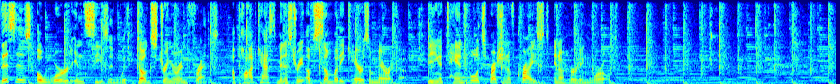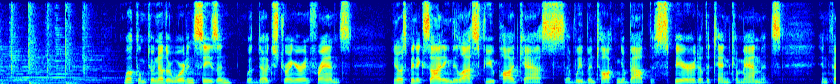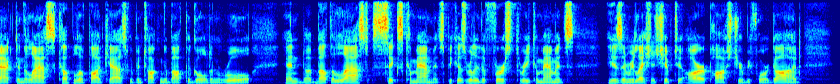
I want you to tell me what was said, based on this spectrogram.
This is A Word in Season with Doug Stringer and Friends, a podcast ministry of Somebody Cares America, being a tangible expression of Christ in a hurting world. Welcome to another Word in Season with Doug Stringer and Friends. You know, it's been exciting the last few podcasts. We've been talking about the spirit of the Ten Commandments. In fact, in the last couple of podcasts, we've been talking about the Golden Rule and about the last six commandments, because really the first three commandments is in relationship to our posture before God.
